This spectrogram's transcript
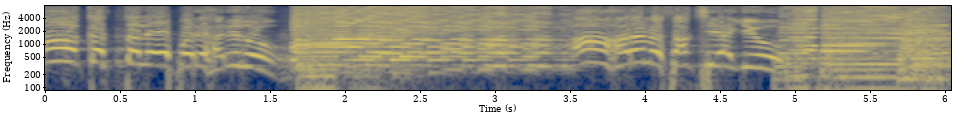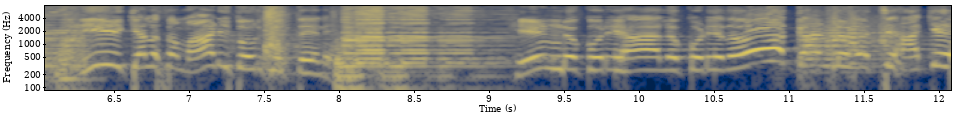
ಆ ಕತ್ತಲೆ ಪರಿಹರಿದು ಆ ಹರನ ಸಾಕ್ಷಿಯಾಗಿಯೂ ಈ ಕೆಲಸ ಮಾಡಿ ತೋರಿಸುತ್ತೇನೆ. ಹೆಂಡು ಕುರಿ ಹಾಲು ಕುಡಿದು ಗಂಡು ಗಚ್ಚಿ ಹಾಕಿ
